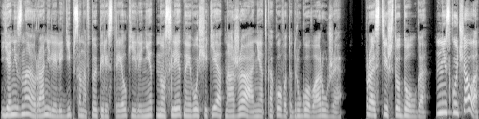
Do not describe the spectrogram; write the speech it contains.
Я не знаю, ранили ли Гибсона в той перестрелке или нет, но след на его щеке от ножа, а не от какого-то другого оружия. «Прости, что долго. Не скучала?»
